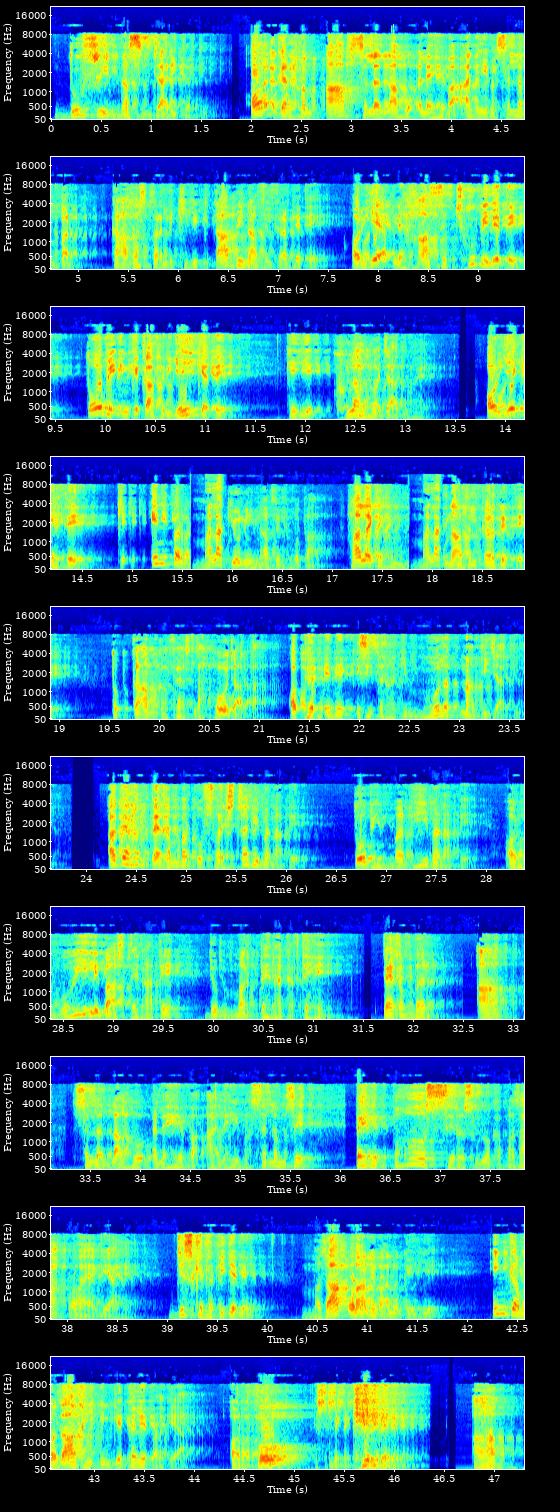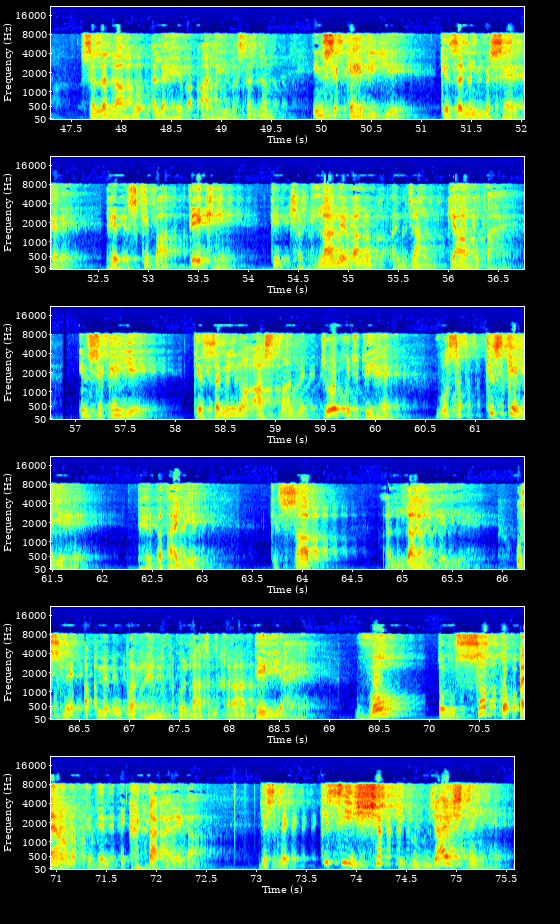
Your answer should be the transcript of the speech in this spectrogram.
دوسری نسل جاری کر دی۔ اور اگر ہم آپ صلی اللہ علیہ وآلہ وسلم پر کاغذ پر لکھی ہوئی کتاب بھی نازل کر دیتے اور یہ اپنے ہاتھ سے چھو بھی لیتے، تو بھی ان کے کافر یہی کہتے کہ یہ کھلا ہوا جادو ہے۔ اور یہ کہتے کہ ان پر ملک کیوں نہیں نازل ہوتا، حالانکہ ہم ملک نازل کر دیتے تو کام کا فیصلہ ہو جاتا اور پھر انہیں کسی طرح کی مہلت نہ دی جاتی۔ اگر ہم پیغمبر کو فرشتہ بھی بناتے تو بھی مرد ہی بناتے اور وہی لباس پہناتے جو مرد پہنا کرتے ہیں۔ پیغمبر، آپ صلی اللہ علیہ وآلہ وسلم سے پہلے بہت سے رسولوں کا مذاق اڑایا گیا ہے، جس کے نتیجے میں مذاق اڑانے والوں کے لیے ان کا مذاق ہی ان کے گلے پڑ گیا اور وہ اس میں کھیل گئے۔ آپ صلی اللہ علیہ وآلہ وسلم ان سے کہہ دیجیے کہ زمین میں سیر کریں، پھر اس کے بعد دیکھیں کہ جھٹلانے والوں کا انجام کیا ہوتا ہے۔ ان سے کہیے کہ زمین و آسمان میں جو کچھ بھی ہے وہ سب کس کے لیے ہے؟ پھر بتائیے کہ سب اللہ ہی کے لیے ہے۔ اس نے اپنے اوپر رحمت کو لازم قرار دے لیا ہے۔ وہ تم سب کو قیامت کے دن اکٹھا کرے گا، جس میں کسی شک کی گنجائش نہیں ہے۔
